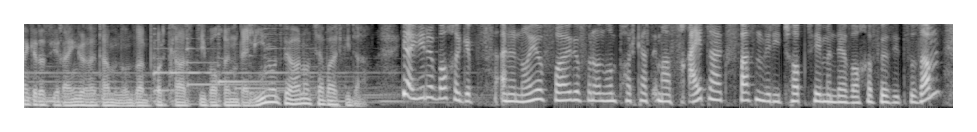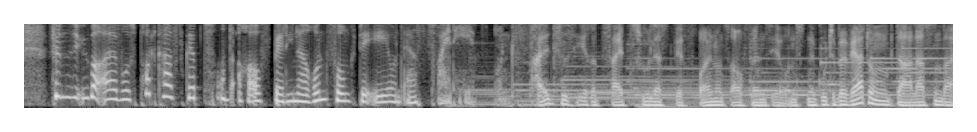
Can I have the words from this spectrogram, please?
Danke, dass Sie reingehört haben in unseren Podcast Die Woche in Berlin und wir hören uns ja bald wieder. Ja, jede Woche gibt's eine neue Folge von unserem Podcast. Immer freitags fassen wir die Top-Themen der Woche für Sie zusammen. Finden Sie überall, wo es Podcasts gibt und auch auf berlinerrundfunk.de und erst2.de. Und falls es Ihre Zeit zulässt, wir freuen uns auch, wenn Sie uns eine gute Bewertung dalassen bei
